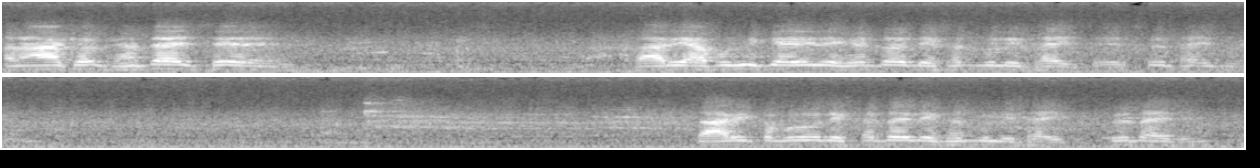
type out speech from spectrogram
અને આંખો ખેંચાય છે. સારી આપણની કેરી દેખે તો દેખત ભૂલી થાય છે. શું થાય છે? સારી કપડું દેખે તો દેખત ભૂલી થાય છે. શું થાય છે.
